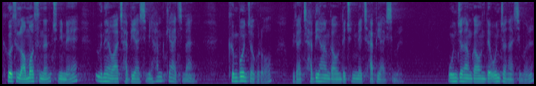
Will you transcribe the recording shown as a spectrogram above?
그것을 넘어서는 주님의 은혜와 자비하심이 함께하지만 근본적으로 우리가 자비함 가운데 주님의 자비하심을 온전함 가운데 온전하심을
